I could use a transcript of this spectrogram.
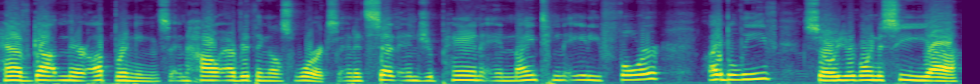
have gotten their upbringings and how everything else works. And it's set in Japan in 1984, I believe. So you're going to see. Uh,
